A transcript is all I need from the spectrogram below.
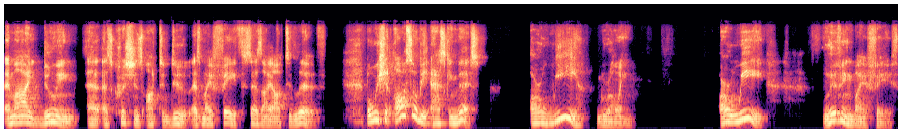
Am I doing as Christians ought to do, as my faith says I ought to live? But we should also be asking this are we growing? Are we living by faith?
